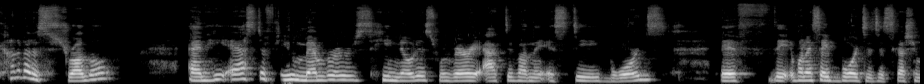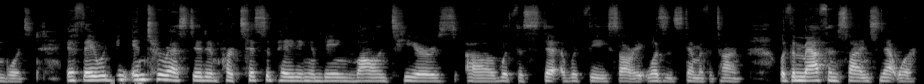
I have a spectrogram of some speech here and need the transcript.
kind of at a struggle. And he asked a few members he noticed were very active on the ISTE boards if the when I say boards, it's discussion boards, if they would be interested in participating and being volunteers uh, with the STEM, with the sorry, it wasn't STEM at the time, with the Math and Science Network.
